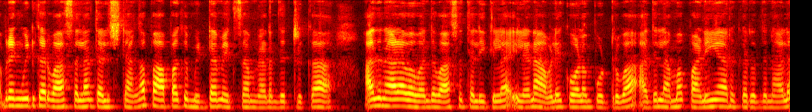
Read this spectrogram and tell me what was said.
அப்புறம் எங்கள் வீட்டுக்கார் வாசல்லாம் தெளிச்சிட்டாங்க. பாப்பாவுக்கு மிட் டேர்ம் எக்ஸாம் நடந்துட்டுருக்கா. அதனால் அவள் வந்து வாசல் தெளிக்கல. இல்லைன்னா அவளே கோலம் போட்டுருவா. அது இல்லாமல் பனியாக இருக்கிறதுனால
